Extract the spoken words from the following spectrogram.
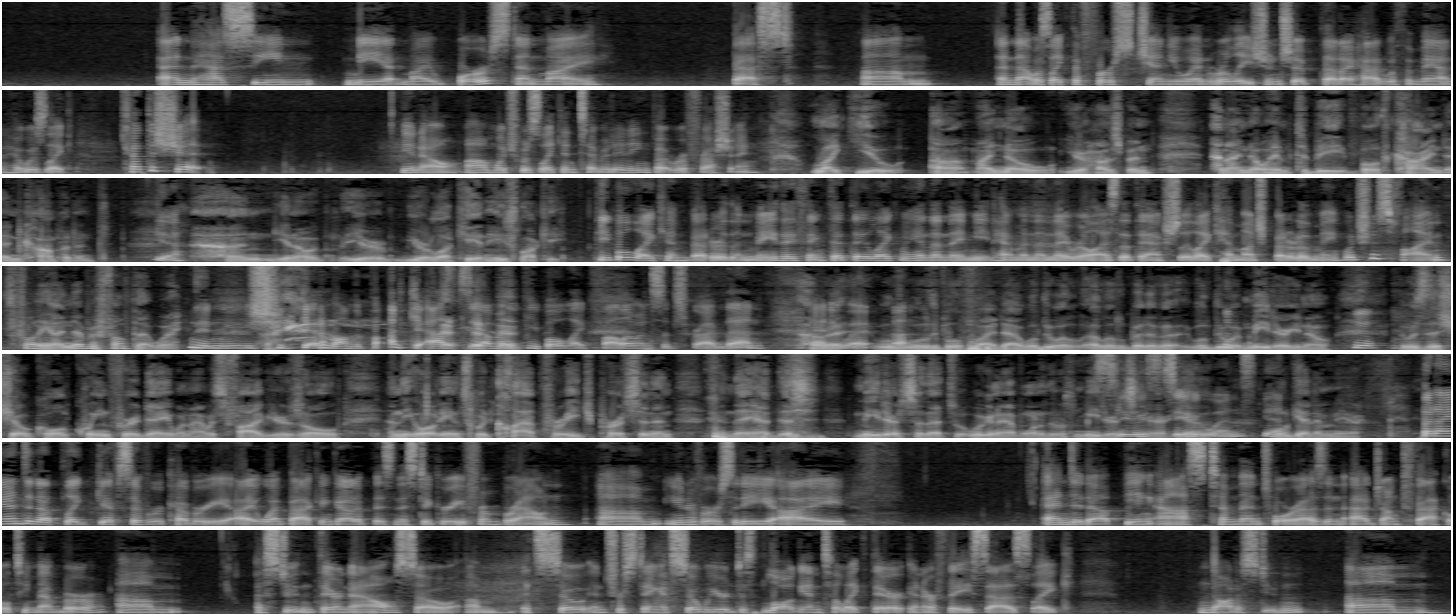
and has seen me at my worst and my best um, and that was like the first genuine relationship that I had with a man who was like cut the shit you know um, which was like intimidating but refreshing like you, um, I know your husband, and I know him to be both kind and competent. yeah And you know, you're you're lucky, and he's lucky. People like him better than me. They think that they like me, and then they meet him, and then they realize that they actually like him much better than me, which is fine. It's funny. I never felt that way. Then you should get him on the podcast. See how many people like follow and subscribe. Then All right. anyway, we'll, uh, we'll, we'll find out. We'll do a, a little bit of a we'll do a meter. You know, Yeah. there was this show called Queen for a Day when I was five years old, and the audience would clap for each person, and and they had this meter. So that's what we're going to have one of those meters See here. see who wins. Yeah. We'll get him here. But I ended up like gifts of recovery. I went back and got a business degree from Brown um, University. I ended up being asked to mentor as an adjunct faculty member. Um, a student there now, so um, it's so interesting. It's so weird to log into like their interface as like not a student. Um,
